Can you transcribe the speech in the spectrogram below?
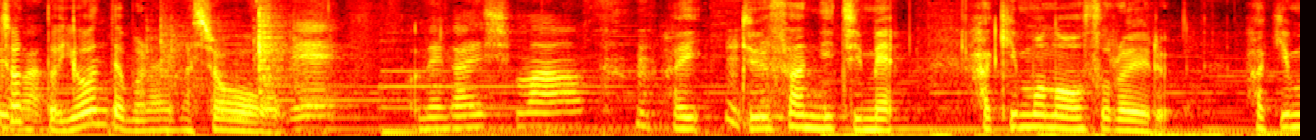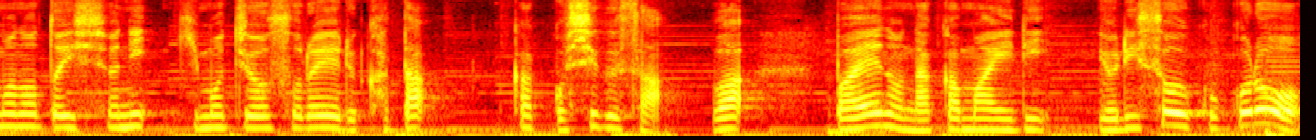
ちょっと読んでもらいましょう。でお願いします。はい。13日目。履物を揃える。履物と一緒に気持ちを揃える方。かっこ仕草は映えの仲間入り、寄り添う心を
